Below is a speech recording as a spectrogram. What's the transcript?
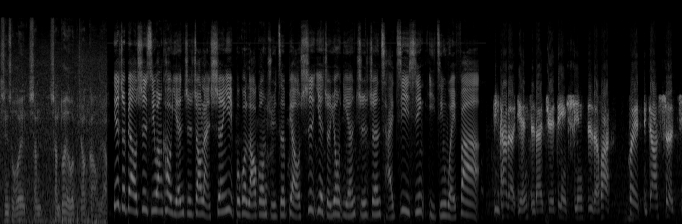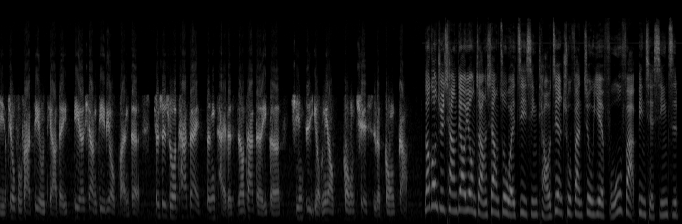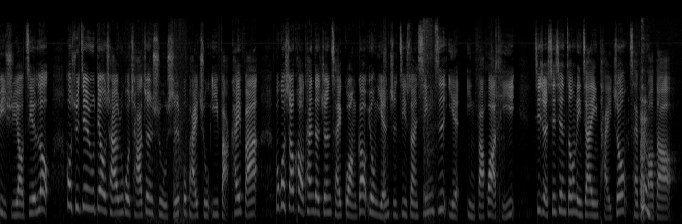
薪水会相相对的会比较高，这样。业者表示希望靠颜值招揽生意，不过劳工局则表示，业者用颜值征才计薪已经违法。以他的颜值来决定薪资的话，会比较涉及就服法第五条的第二项第六款的，就是说他在征才的时候，他的一个薪资有没有公确实的公告。劳工局强调，用长相作为计薪条件，触犯就业服务法，并且薪资必须要揭露。后续介入调查，如果查证属实，不排除依法开罚。不过，烧烤摊的征才广告用颜值计算薪资，也引发话题。记者谢宪宗、林佳莹台中采访报道。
